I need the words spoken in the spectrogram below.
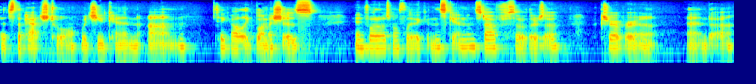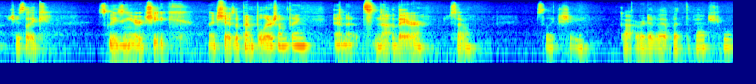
that's the patch tool, which you can um, take out like blemishes in photos, mostly like in the skin and stuff. So there's a picture of her and uh, she's like squeezing her cheek like she has a pimple or something and it's not there. So it's like she got rid of it with the patch tool.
